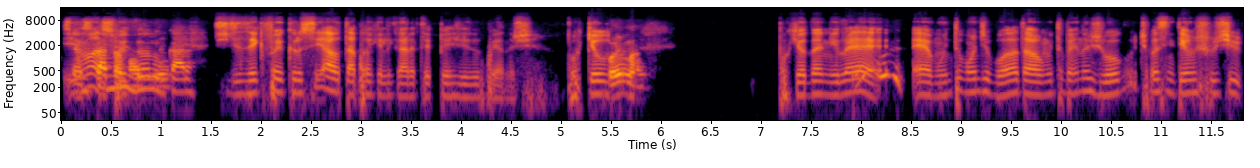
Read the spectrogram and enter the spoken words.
E, mano, estabilizando o cara. te dizer que foi crucial, tá? Pra aquele cara ter perdido o pênalti. Porque o, Foi, mano. porque o Danilo é, é muito bom de bola, tava muito bem no jogo. Tipo assim, tem um chute,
